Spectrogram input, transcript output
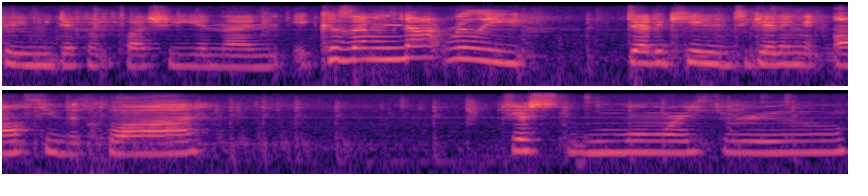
Trade me different plushie and then, because I'm not really dedicated to getting it all through the claw. Just more through,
